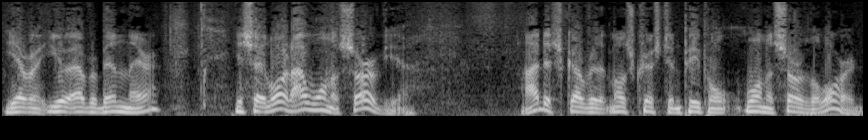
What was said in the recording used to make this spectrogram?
You ever, you ever been there? You say, Lord, I want to serve you. I discover that most Christian people want to serve the Lord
